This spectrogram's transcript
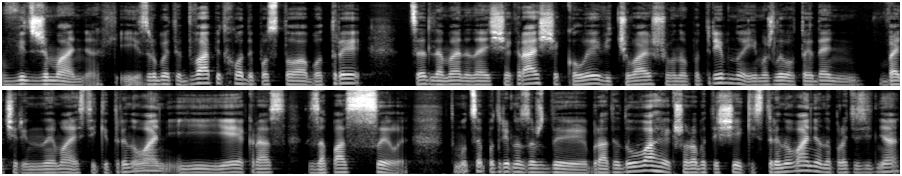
в віджиманнях. І зробити два підходи по 100 або три Це для мене навіть ще краще, коли відчуваю, що воно потрібно, і, можливо, в той день ввечері немає стільки тренувань і є якраз запас сили. Тому це потрібно завжди брати до уваги, якщо робите ще якісь тренування на протязі дня.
